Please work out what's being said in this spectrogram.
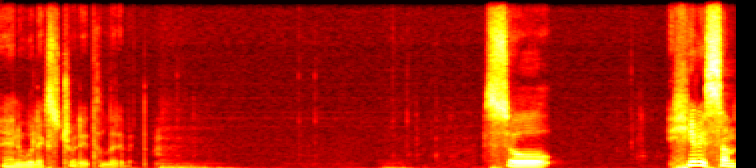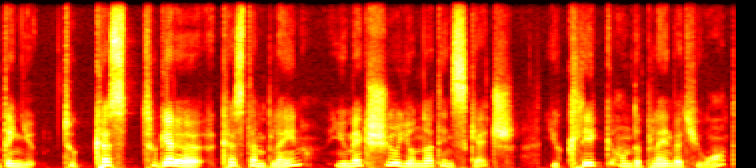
and we'll extrude it a little bit. So here is something new to, to get a custom plane, you make sure you're not in Sketch. You click on the plane that you want.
